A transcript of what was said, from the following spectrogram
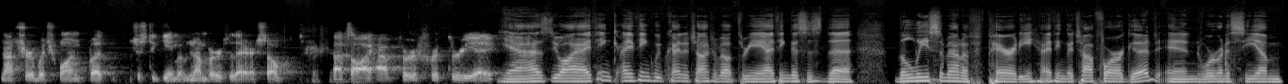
Not sure which one, but just a game of numbers there. So sure. that's all I have for for three A. Yeah, as do I. I think I think we've kind of talked about three A. I think this is the the least amount of parity. I think the top four are good, and we're going to see them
